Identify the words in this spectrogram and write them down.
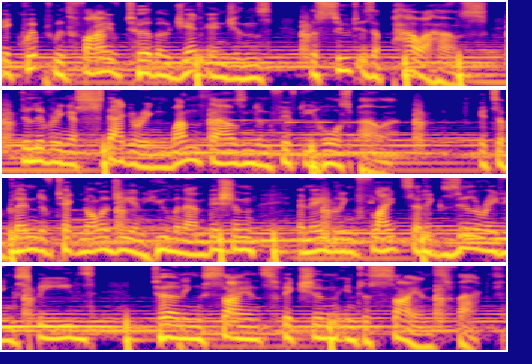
Equipped with five turbojet engines, the suit is a powerhouse, delivering a staggering 1,050 horsepower. It's a blend of technology and human ambition, enabling flights at exhilarating speeds, turning science fiction into science fact.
